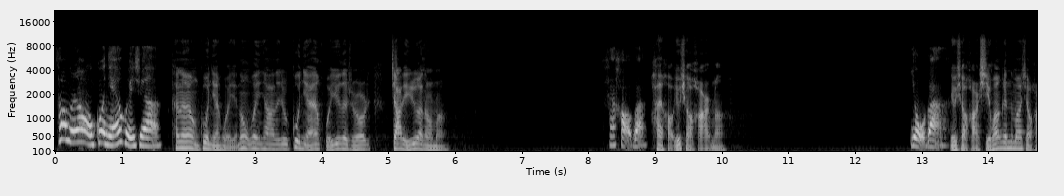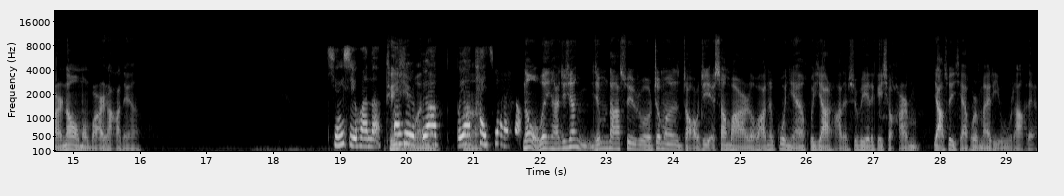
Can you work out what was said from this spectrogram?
他们让我过年回去啊，他能让我过年回去？那我问一下子，就是过年回去的时候，家里热闹吗？还好吧？还好，有小孩吗？有吧？有小孩喜欢跟他妈小孩闹吗？玩啥的呀？挺喜欢的，挺但喜欢的是不要不要嗯太近了，那我问一下，就像你这么大岁数，这么早就也上班的话，那过年回家啥的，是不是也得给小孩压岁钱或者买礼物啥的呀？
